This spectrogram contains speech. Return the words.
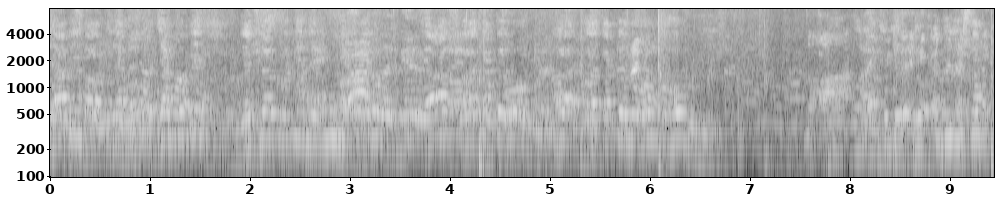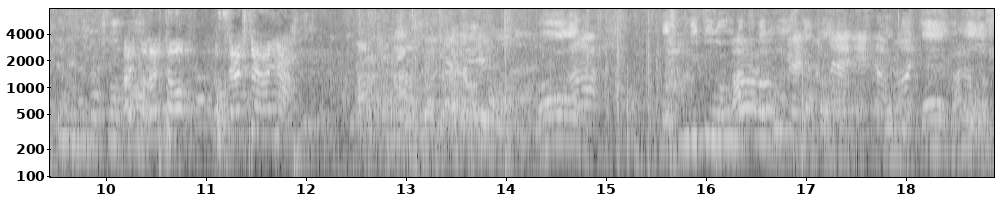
Já vím, ale já jakoby ležel proti němu, já, ale takhle, ale, ale takhle nohou nohou, víš. No a, Ona a jak jakoby, bych jakoby došla, jakoby došla, Daj to, daj to! Dobře, ještě Haňa! Definitief een 100 vlinderstappen. Ja, dat is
